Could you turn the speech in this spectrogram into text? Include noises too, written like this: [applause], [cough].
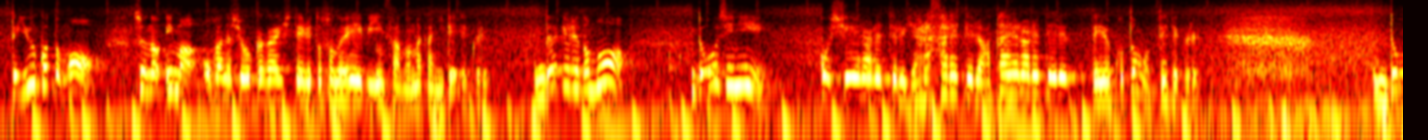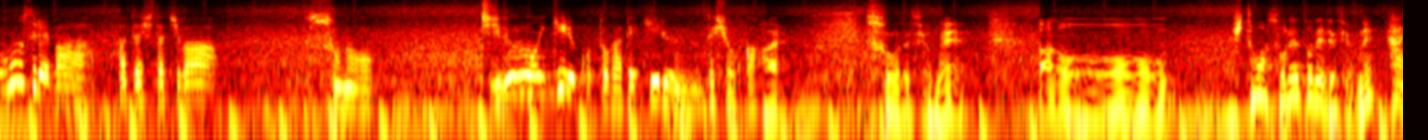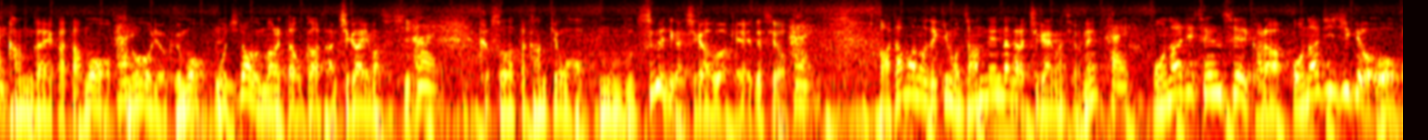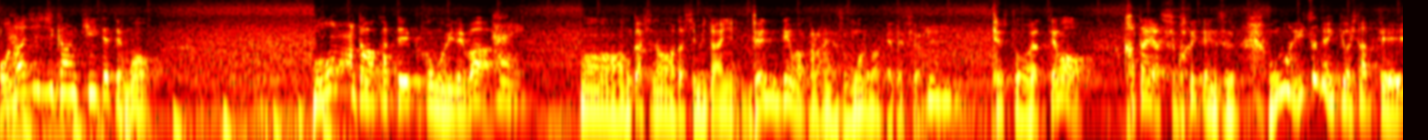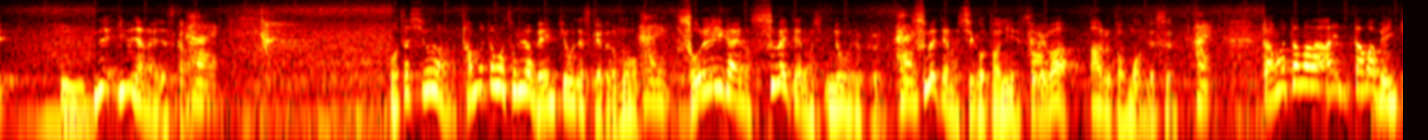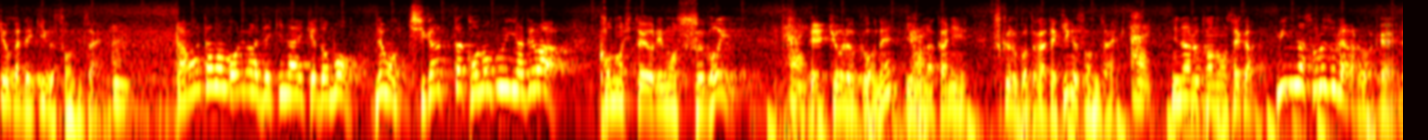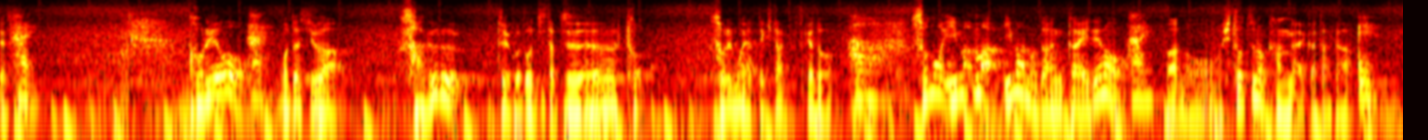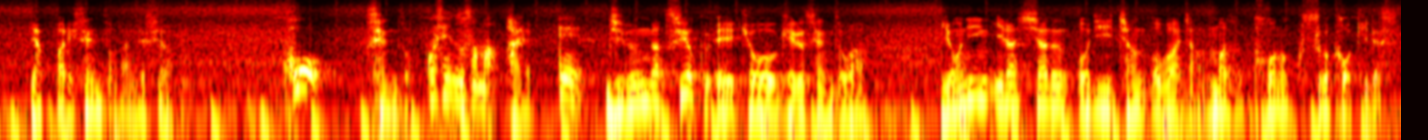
っていうこともその今お話をお伺いしているとその A ビンさんの中に出てくる。だけれども同時に教えられてるやらされてる与えられてるっていうことも出てくる。どうすれば私たちはその自分を生きることができるんでしょうか？はい。そうですよね。あのー人はそれぞれですよね、はい、考え方も能力も、もちろん生まれたお母さん違いますし、はい、育った環境も、うん、全てが違うわけですよ、はい、頭の出来も残念ながら違いますよね、同じ先生から同じ授業を同じ時間聞いてても、ボーンと分かっていく子もいれば、もう昔の私みたいに全然分からないやつもおるわけですよ、うん、テストをやっても片やすごい点数。お前いつ勉強したって、うん、ねいるじゃないですか、はい、私はたまたまそれは勉強ですけれども、はい、それ以外の全ての能力、はい、全ての仕事にそれはあると思うんです、たまたまあんたは勉強ができる存在、うん、たまたま俺はできないけどもでも違ったこの分野ではこの人よりもすごい影響力をね世の中に作ることができる存在になる可能性がみんなそれぞれあるわけです、はい、これを私は探るということを実はずっとそれもやってきたんですけど、その今,、まあ、今の段階での,、あの一つの考え方が、やっぱり先祖なんですよ。ほう。先祖。ご先祖様。はい、ええ、自分が強く影響を受ける先祖は4人いらっしゃるおじいちゃんおばあちゃん。まずここのすごく大きいです。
